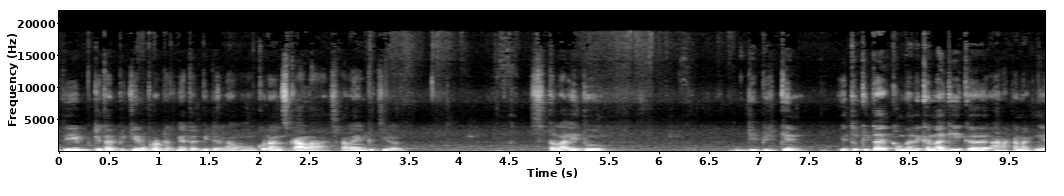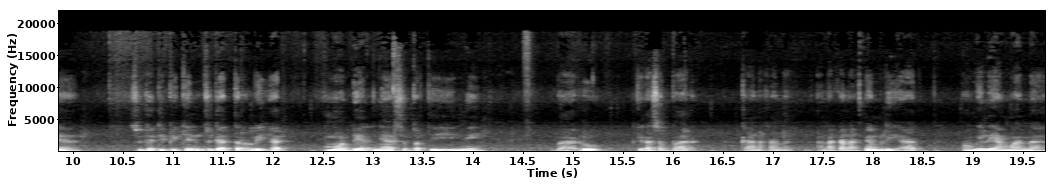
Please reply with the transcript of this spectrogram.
Jadi kita bikin produknya tapi dalam ukuran skala, skala yang kecil. Setelah itu dibikin itu kita kembalikan lagi ke anak-anaknya. Sudah dibikin, sudah terlihat modelnya seperti ini baru kita sebar ke anak-anak. Anak-anaknya melihat memilih yang mana.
